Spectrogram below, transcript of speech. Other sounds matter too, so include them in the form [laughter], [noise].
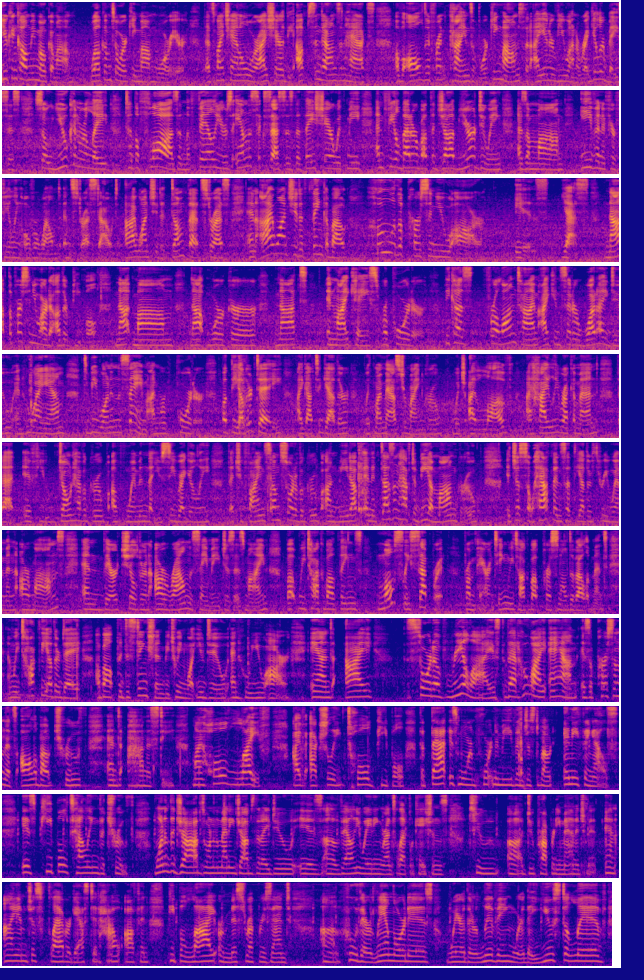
You can call me Mocha Mom. Welcome to Working Mom Warrior. That's my channel where I share the ups and downs and hacks of all different kinds of working moms that I interview on a regular basis so you can relate to the flaws and the failures and the successes that they share with me and feel better about the job you're doing as a mom, even if you're feeling overwhelmed and stressed out. I want you to dump that stress and I want you to think about who the person you are is. Yes, not the person you are to other people, not mom, not worker, not, in my case, reporter. Because for a long time, I consider what I do and who I am to be one and the same. I'm a reporter. But the other day, I got together with my mastermind group, which I love. I highly recommend that if you don't have a group of women that you see regularly, that you find some sort of a group on Meetup. And it doesn't have to be a mom group. It just so happens that the other three women are moms and their children are around the same ages as mine. But we talk about things mostly separate from parenting. We talk about personal development. And we talked the other day about the distinction between what you do and who you are. And I sort of realized that who I am is a person that's all about truth and honesty. My whole life, I've actually told people that that is more important to me than just about anything else, is people telling the truth. One of the jobs, one of the many jobs that I do is evaluating rental applications to uh, do property management. And I am just flabbergasted how often people lie or misrepresent uh, who their landlord is, where they're living, where they used to live,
